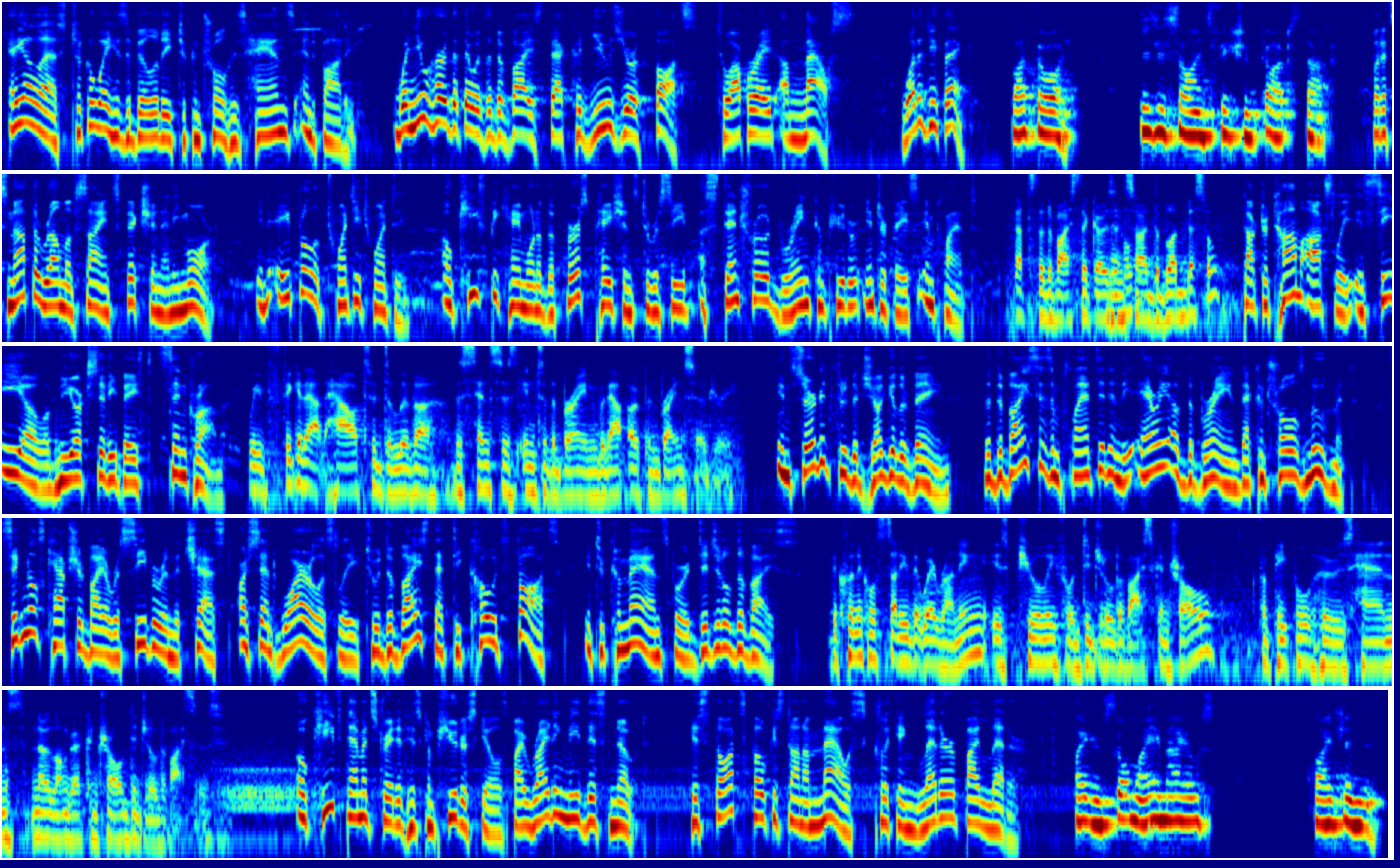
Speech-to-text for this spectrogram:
ALS took away his ability to control his hands and body. When you heard that there was a device that could use your thoughts to operate a mouse, what did you think? I thought, this is science fiction type stuff. But it's not the realm of science fiction anymore. In April of 2020, O'Keefe became one of the first patients to receive a Stentrode brain computer interface implant. That's the device that goes inside the blood vessel. Dr. Tom Oxley is CEO of New York City based Synchron. We've figured out how to deliver the sensors into the brain without open brain surgery. Inserted through the jugular vein, the device is implanted in the area of the brain that controls movement. Signals captured by a receiver in the chest are sent wirelessly to a device that decodes thoughts into commands for a digital device. The clinical study that we're running is purely for digital device control for people whose hands no longer control digital devices. O'Keefe demonstrated his computer skills by writing me this note. His thoughts focused on a mouse clicking letter by letter. I can sort my emails. I can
